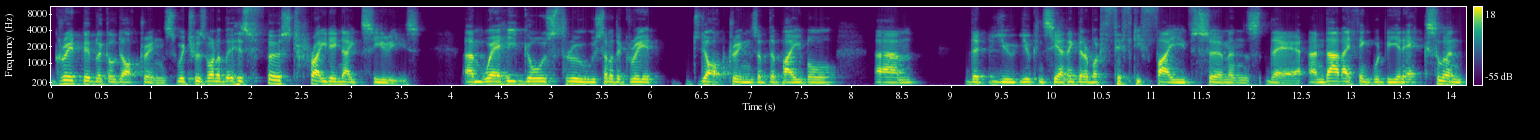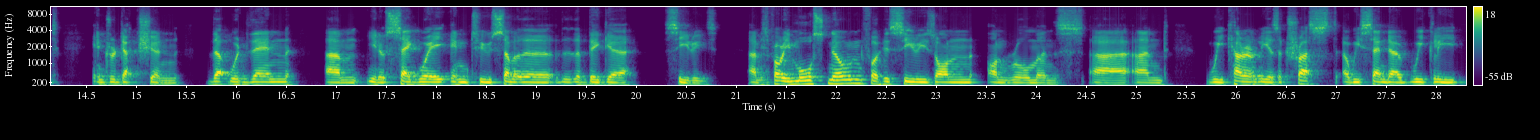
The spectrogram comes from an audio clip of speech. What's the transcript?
Great Biblical Doctrines, which was one of the, his first Friday night series, um, where he goes through some of the great doctrines of the Bible um, that you you can see. I think there are about 55 sermons there, and that I think would be an excellent introduction that would then um, you know segue into some of the the, the bigger series. Um, he's probably most known for his series on on Romans, uh, and we currently, as a trust, uh, we send out weekly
